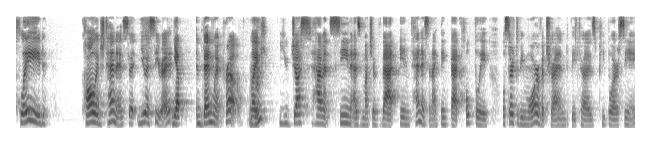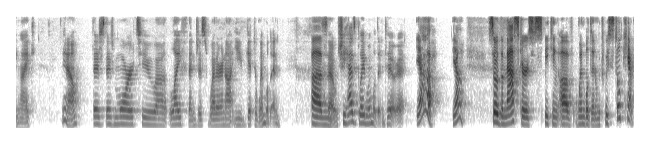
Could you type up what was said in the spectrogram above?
played college tennis at USC, right? Yep. Mm-hmm. And then went pro. Like you just haven't seen as much of that in tennis, and I think that hopefully will start to be more of a trend because people are seeing like, you know, there's there's more to uh, life than just whether or not you get to Wimbledon. Um, so she has played Wimbledon too, right? Yeah, yeah. So the Masters, speaking of Wimbledon, which we still can't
